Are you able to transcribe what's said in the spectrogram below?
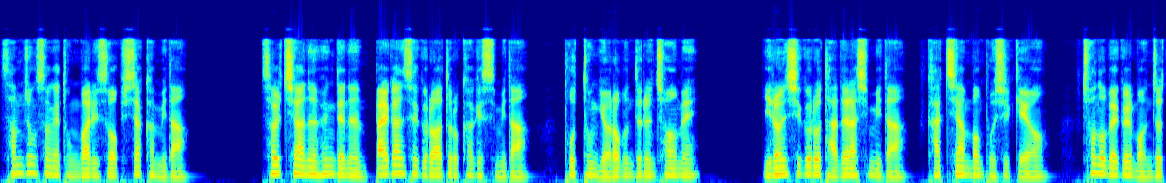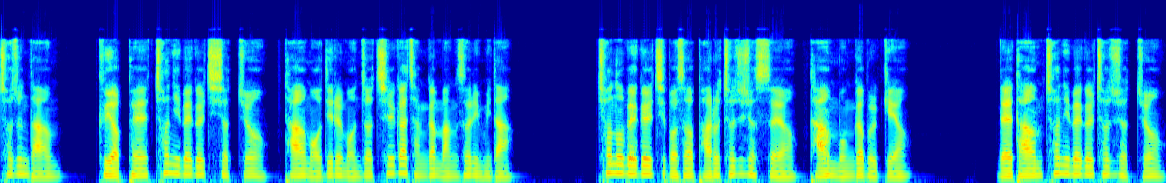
삼중성의 동바리 수업 시작합니다. 설치하는 횡대는 빨간색으로 하도록 하겠습니다. 보통 여러분들은 처음에 이런 식으로 다들 하십니다. 같이 한번 보실게요. 1500을 먼저 쳐준 다음 그 옆에 1200을 치셨죠. 다음 어디를 먼저 칠까 잠깐 망설입니다. 1500을 집어서 바로 쳐주셨어요. 다음 뭔가 볼게요. 네, 다음 1200을 쳐주셨죠.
